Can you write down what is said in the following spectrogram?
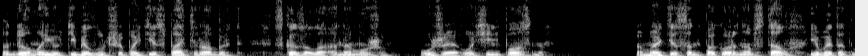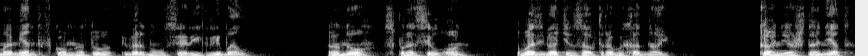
«Думаю, тебе лучше пойти спать, Роберт», — сказала она мужу. «Уже очень поздно». Мэттисон покорно встал, и в этот момент в комнату вернулся Ригли Белл. «Ну?» — спросил он. «Возьмете завтра выходной?» «Конечно нет.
